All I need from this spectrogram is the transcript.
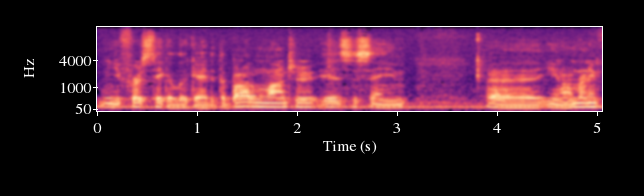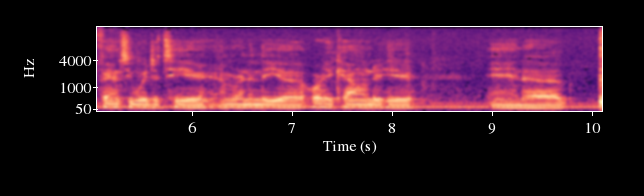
when you first take a look at it the bottom launcher is the same uh, you know, I'm running fancy widgets here. I'm running the uh, Jorte calendar here, and uh,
